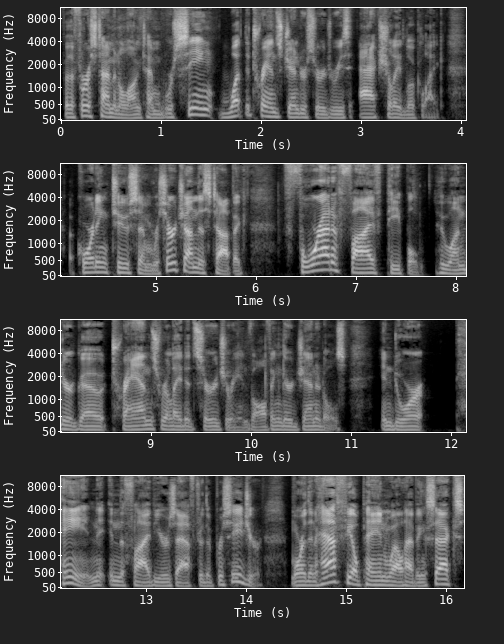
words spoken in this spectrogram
for the first time in a long time, we're seeing what the transgender surgeries actually look like. According to some research on this topic, four out of five people who undergo trans related surgery involving their genitals endure pain in the five years after the procedure. More than half feel pain while having sex,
